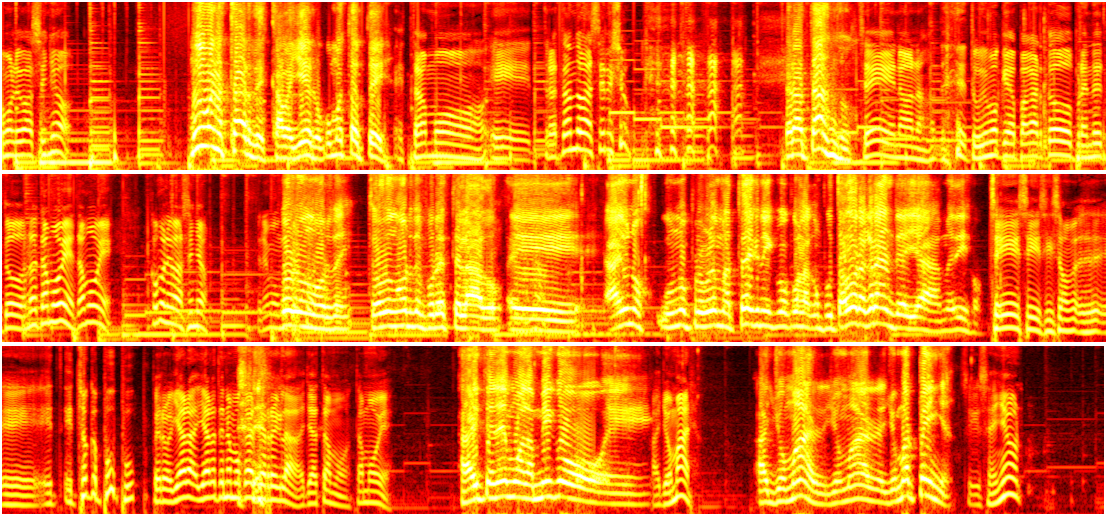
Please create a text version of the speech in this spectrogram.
¿Cómo le va, señor? Muy buenas tardes, caballero. ¿Cómo está usted? Estamos eh, tratando de hacer el show. Tratando. Sí, no, no. Tuvimos que apagar todo, prender todo. No, estamos bien, estamos bien. ¿Cómo le va, señor? Tenemos todo en orden, todo en orden por este lado. Eh, hay unos, unos problemas técnicos con la computadora grande allá, me dijo. Sí, sí, sí. Son, eh, eh, choque pup, pero ya la, ya la tenemos casi arreglada. Ya estamos, estamos bien. Ahí tenemos al amigo. Eh, a Yomar. A Yomar, Yomar, Yomar Peña. Sí, señor.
